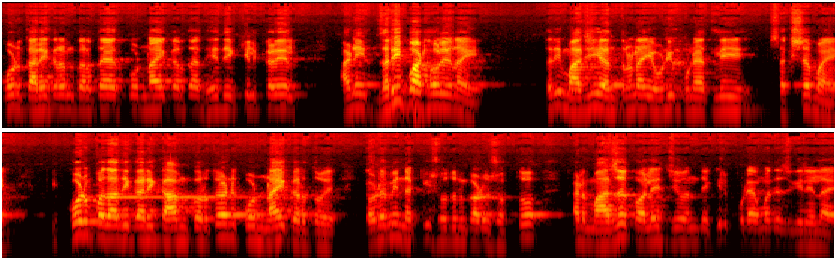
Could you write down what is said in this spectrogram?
कोण कार्यक्रम करतायत कोण नाही करतायत हे देखील कळेल. आणि जरी पाठवले नाही तरी माझी यंत्रणा एवढी पुण्यातली सक्षम आहे. की कोण पदाधिकारी काम करतोय आणि कोण नाही करतोय एवढं मी नक्की शोधून काढू शकतो. कारण माझं कॉलेज जीवन देखील पुण्यामध्येच गेलेलं आहे.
